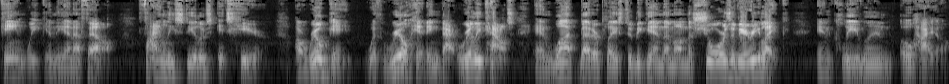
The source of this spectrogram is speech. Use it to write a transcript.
game week in the NFL. Finally, Steelers, it's here. A real game with real hitting that really counts. And what better place to begin than on the shores of Erie Lake in Cleveland, Ohio?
